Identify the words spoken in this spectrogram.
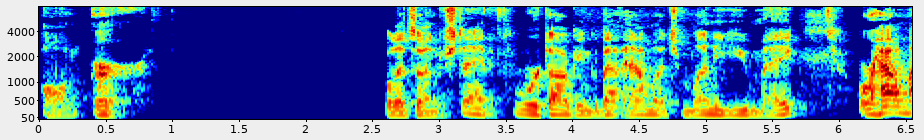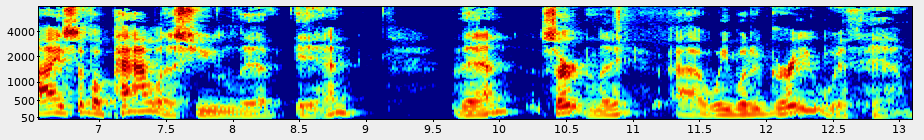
on earth. Well, let's understand if we're talking about how much money you make or how nice of a palace you live in, then certainly uh, we would agree with him.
